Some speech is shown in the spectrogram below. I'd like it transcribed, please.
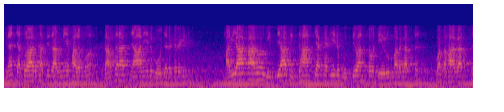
එහෙනම් චතුරාර්ය සත්‍ය ධර්මයේ පළමුව දර්ශන ඥානීයට ගෝචර කරගෙන හරියාකාරව විද්‍යා සිද්ධාන්තයක් හැටියට බුද්ධිවන්තව තේරුම් අරගත්ත වටහාගත්ත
